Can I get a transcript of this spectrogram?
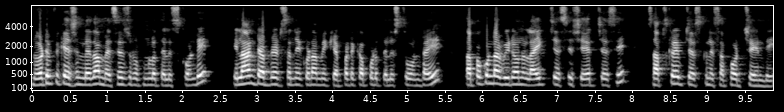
నోటిఫికేషన్ లేదా మెసేజ్ రూపంలో తెలుసుకోండి. ఇలాంటి అప్డేట్స్ అన్నీ కూడా మీకు ఎప్పటికప్పుడు తెలుస్తూ ఉంటాయి. తప్పకుండా వీడియోను లైక్ చేసి షేర్ చేసి సబ్స్క్రైబ్ చేసుకుని సపోర్ట్ చేయండి.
